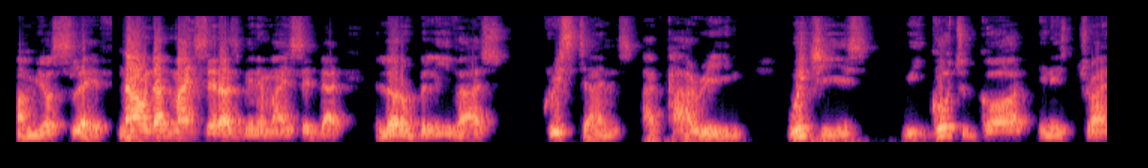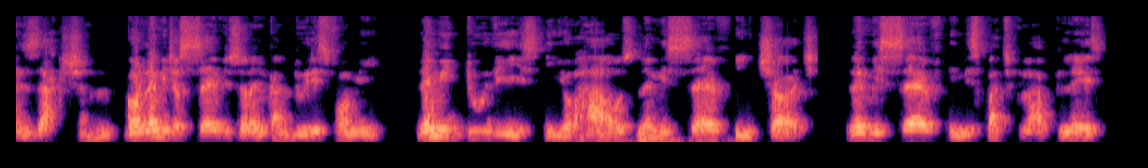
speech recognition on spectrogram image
I'm your slave. Now that mindset has been a mindset that a lot of believers, Christians are carrying, which is we go to God in a transaction. God, let me just serve you so that you can do this for me. Let me do this in your house. Let me serve in church. Let me serve in this particular place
